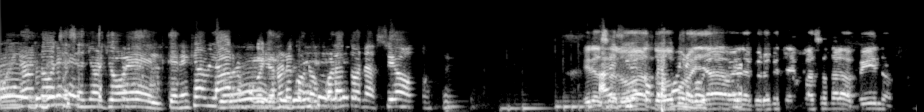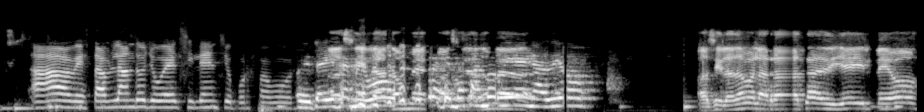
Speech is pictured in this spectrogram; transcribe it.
Buenas noches, tienes que- señor Joel. Tienen que hablarnos porque yo no le tienes conozco que- la entonación. Mira, A ver si saludos a todos por allá, espero que estén pasando la fino. Ah, ve, está hablando Joel, silencio, por favor. Ahorita dice, Así me voy, dándome- pero estoy así pasando dándome- bien, adiós. Así le damos la rata de DJ León.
